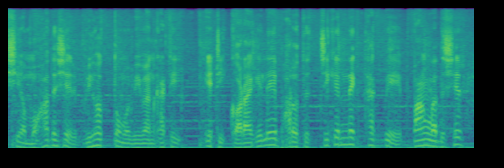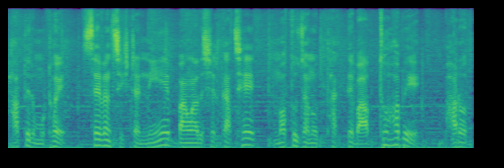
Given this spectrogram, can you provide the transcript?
এশিয়া মহাদেশের বৃহত্তম বিমান ঘাঁটি। এটি করা গেলে ভারতের চিকেন নেক থাকবে বাংলাদেশের হাতের মুঠোয়। সেভেন সিস্টার নিয়ে বাংলাদেশের কাছে নতজানুত থাকতে বাধ্য হবে ভারত।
